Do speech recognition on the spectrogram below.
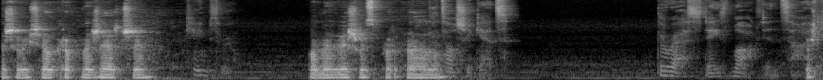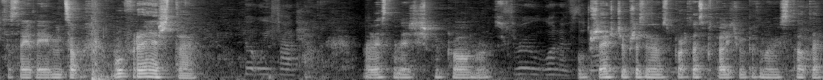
Zdarzyły się okropne rzeczy. One wyszły z portalu. To zostaje tajemnicą. Mów resztę. Ale znaleźliśmy pomoc. Po przejściu przez jeden z portali spotkaliśmy pewną istotę.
